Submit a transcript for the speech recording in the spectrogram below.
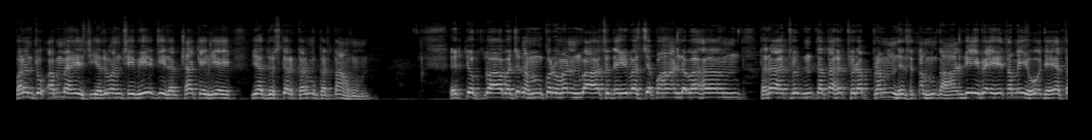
परंतु अब मैं इस यदुवंशी वीर की रक्षा के लिए यह दुष्कर कर्म करता हूँ। इत्युक्त्वा वचनम कुरन वासुदेव से पांडव ततः क्षुरप्रम निशितम गांडीवे समयोजयत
